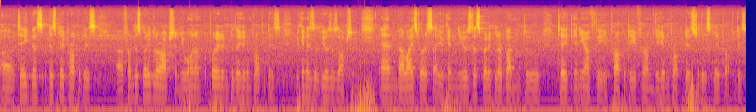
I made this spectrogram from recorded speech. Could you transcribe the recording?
uh, take this display properties uh, from this particular option you want to put it into the hidden properties you can use this option. And uh, vice versa you can use this particular button to take any of the property from the hidden properties to the display properties.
